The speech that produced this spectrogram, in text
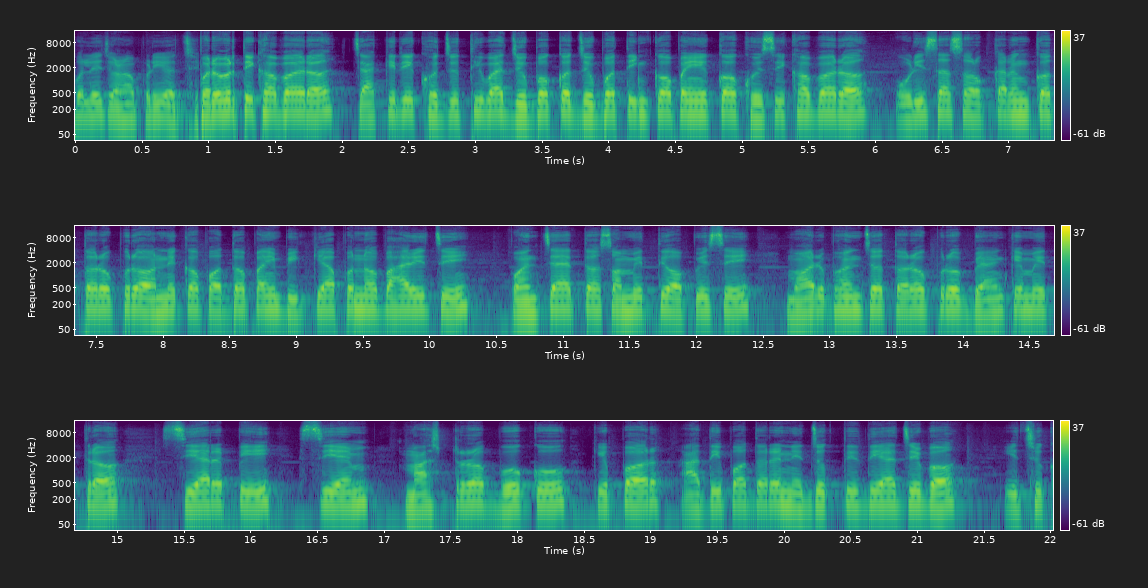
ବୋଲି ଜଣାପଡ଼ିଅଛି। ପରବର୍ତ୍ତୀ ଖବର ଚାକିରି ଖୋଜୁଥିବା ଯୁବକ ଯୁବତୀଙ୍କ ପାଇଁ ଏକ ଖୁସି ଖବର। ଓଡ଼ିଶା ସରକାରଙ୍କ ତରଫରୁ ଅନେକ ପଦ ପାଇଁ ବିଜ୍ଞାପନ ବାହାରିଛି। ପଞ୍ଚାୟତ ସମିତି ଅଫିସ ମୟୂରଭଞ୍ଜ ତରଫରୁ ବ୍ୟାଙ୍କ ମିତ୍ର CRP CM master book keeper ଆଦି ପଦରେ ନିଯୁକ୍ତି ଦିଆଯିବ। ଇଚ୍ଛୁକ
